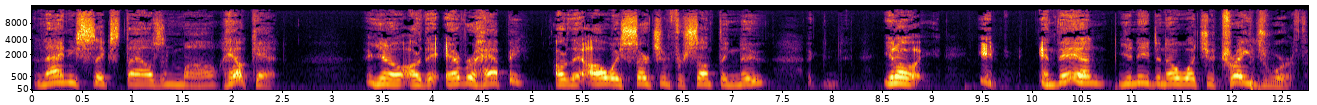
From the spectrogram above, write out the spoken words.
A 96,000 mile Hellcat. You know, are they ever happy? Are they always searching for something new? You know, it. And then you need to know what your trade's worth.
